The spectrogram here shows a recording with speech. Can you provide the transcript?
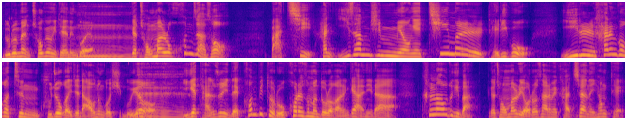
누르면 적용이 되는 거예요. 음. 그러니까 정말로 혼자서 마치 한 2, 30명의 팀을 데리고 일을 하는 것 같은 구조가 이제 나오는 것이고요. 네. 이게 단순히 내 컴퓨터 로컬에서만 돌아가는 게 아니라 클라우드 기반, 그러니까 정말로 여러 사람이 같이 하는 형태.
